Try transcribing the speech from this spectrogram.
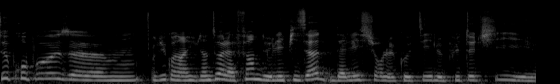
Te propose, vu qu'on arrive bientôt à la fin de l'épisode, d'aller sur le côté le plus touchy et,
